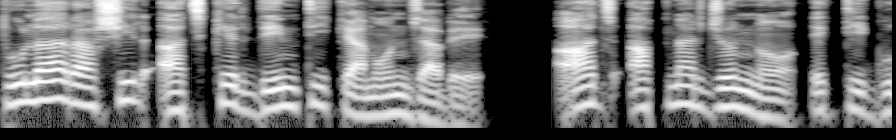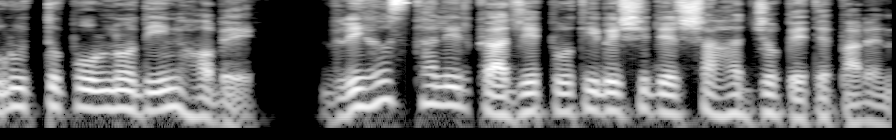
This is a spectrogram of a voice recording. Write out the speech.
তুলা রাশির আজকের দিনটি কেমন যাবে? আজ আপনার জন্য একটি গুরুত্বপূর্ণ দিন হবে। গৃহস্থালির কাজে প্রতিবেশীদের সাহায্য পেতে পারেন।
